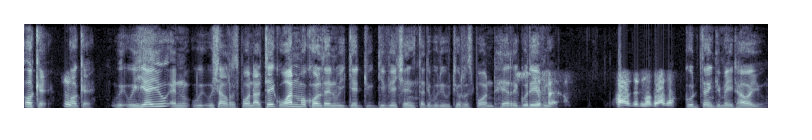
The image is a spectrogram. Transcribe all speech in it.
Okay, okay. We, we hear you and we, we shall respond. I'll take one more call, then we get to give you a chance to, to respond. Harry, good evening. How's it, my brother? Good, thank you, mate. How are you?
